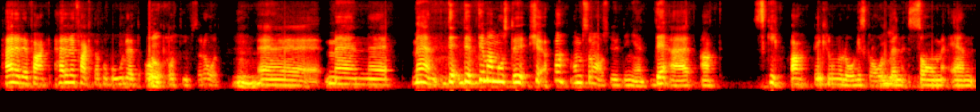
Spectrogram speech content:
Här, är det fak, här är det fakta på bordet och, Ja. och tips och råd. Mm. Eh, men eh, men det, det, det man måste köpa om som avslutningen det är att skippa den kronologiska åldern som en,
